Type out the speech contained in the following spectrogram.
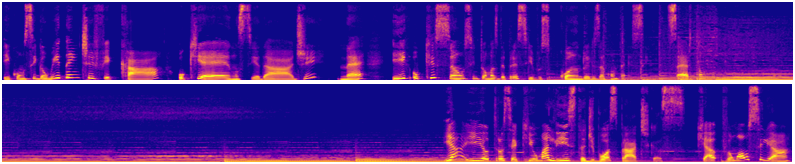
e consigam identificar o que é ansiedade, né? E o que são sintomas depressivos quando eles acontecem, certo? Eu trouxe aqui uma lista de boas práticas que vão auxiliar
